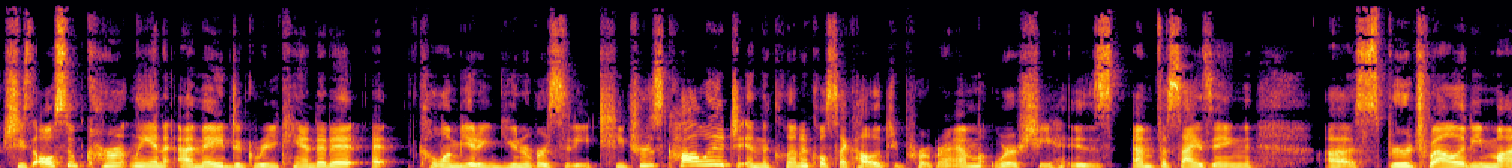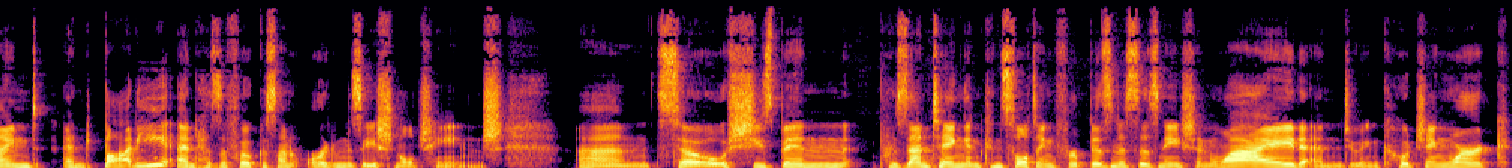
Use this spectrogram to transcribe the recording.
She's also currently an ma degree candidate at Columbia University Teachers College in the clinical psychology program, where she is emphasizing uh, spirituality, mind, and body, and has a focus on organizational change. Um, so she's been presenting and consulting for businesses nationwide and doing coaching work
